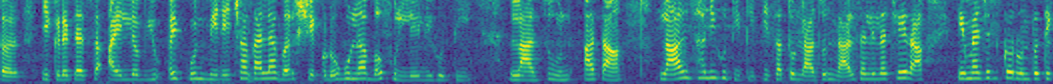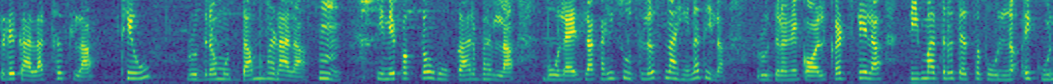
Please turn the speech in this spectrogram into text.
तर इकडे त्याचं आय लव्ह यू ऐकून मिरेच्या गालावर शेकडो गुलाबं फुललेली होती. लाजून आता लाल झाली होती ती. तिचा तो लाजून लाल झालेला चेहरा इमॅजिन करून तो तिकडे गालात हसला. ठेवू? रुद्र मुद्दाम म्हणाला तिने फक्त हुकार भरला. बोलायचा काही सुचलंच नाही ना तिला. रुद्रने कॉल कट केला. ती मात्र त्याचं बोलणं ऐकून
